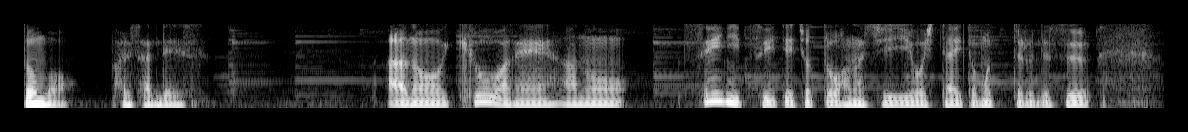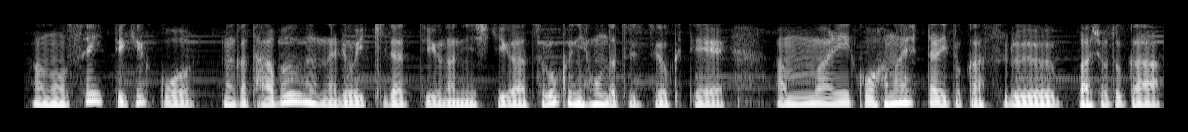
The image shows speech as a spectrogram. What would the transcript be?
どうも、パリさんです。あの、今日はね、あの、性についてちょっとお話をしたいと思ってるんです。あの、性って結構なんかタブーな領域だっていうような認識がすごく日本だと強くて、あんまりこう話したりとかする場所とか、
